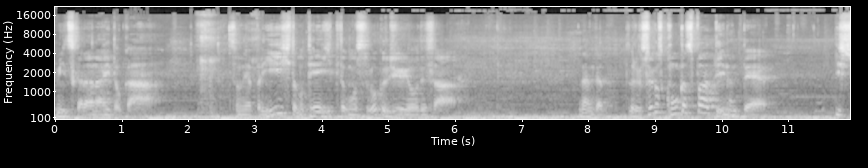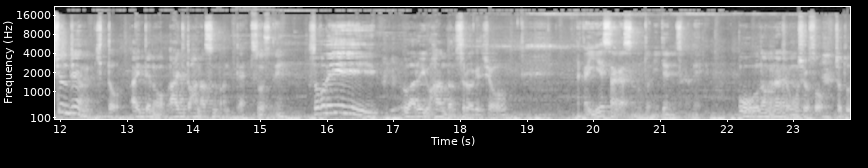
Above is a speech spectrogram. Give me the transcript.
見つからないとかそのやっぱりいい人の定義ってとこもすごく重要でさ。なんかそれこそ婚活パーティーなんて一瞬じゃんきっと。相手の相手と話すのなんて。そうですね。そこでいい悪いを判断するわけでしょ？なんか家探すのと似てんですかね。おおなんか何それ面白そう。ちょっと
